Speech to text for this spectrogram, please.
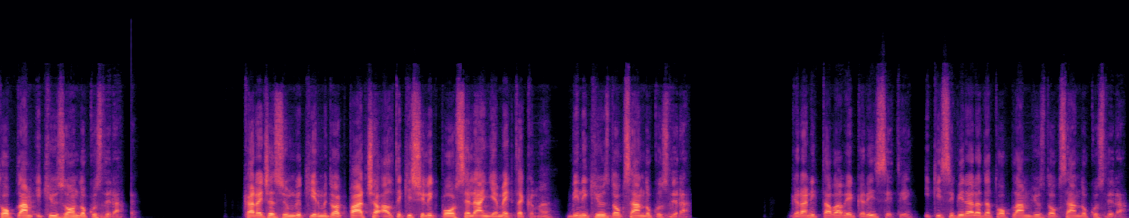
toplam 219 lira. Karaca Zümrüt 24 parça 6 kişilik porselen yemek takımı 1299 lira. Granit tava ve grill seti ikisi bir arada toplam 199 lira.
